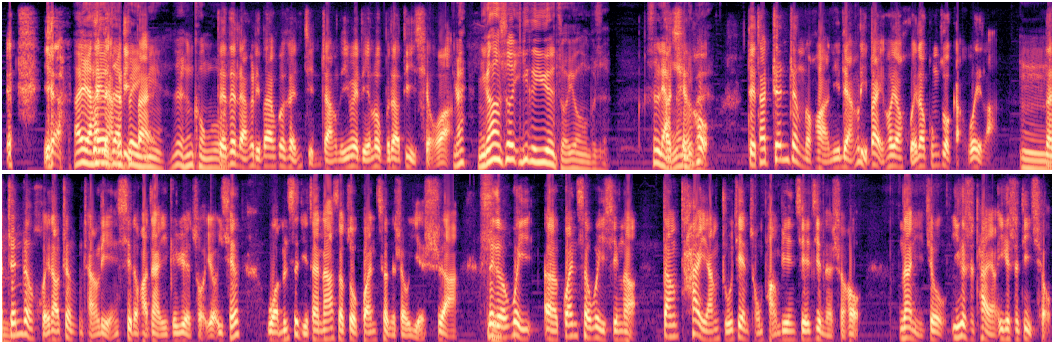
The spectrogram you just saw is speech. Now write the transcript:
Yeah，而且还有个礼拜背面，这很恐怖对，。那两个礼拜会很紧张的，因为联络不到地球啊。哎，你刚刚说一个月左右？不是，是两前后。对他真正的话，你两个礼拜以后要回到工作岗位了。嗯，那真正回到正常联系的话，在一个月左右。以前我们自己在 NASA 做观测的时候也是啊，那个卫呃观测卫星啊，当太阳逐渐从旁边接近的时候，那你就一个是太阳，一个是地球，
